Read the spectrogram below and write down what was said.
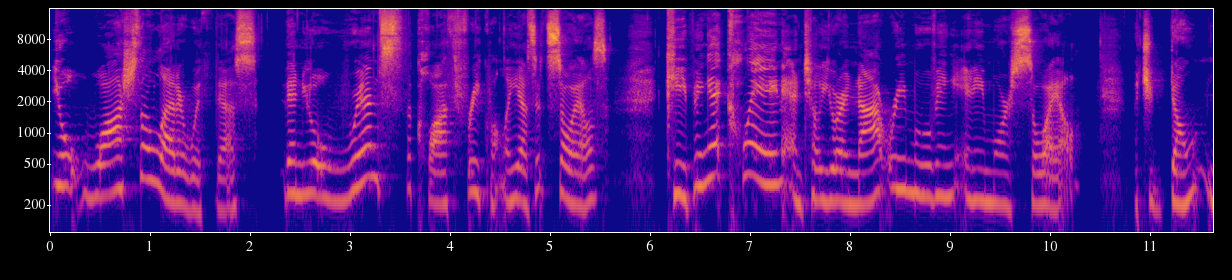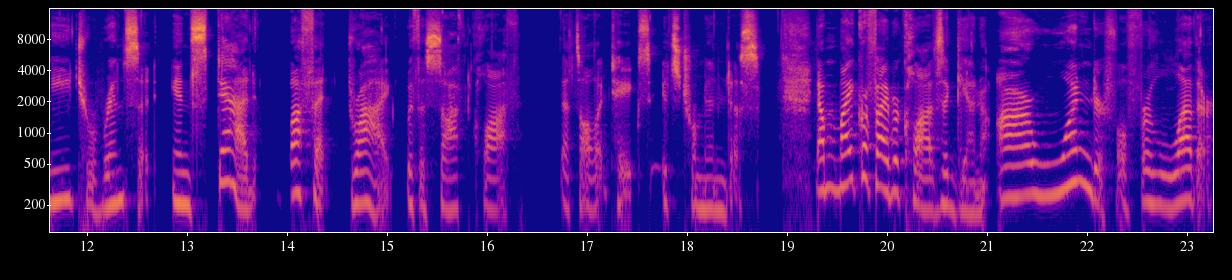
You'll wash the leather with this then you'll rinse the cloth frequently as it soils, keeping it clean until you are not removing any more soil. but you don't need to rinse it. Instead, buff it dry with a soft cloth. That's all it takes. It's tremendous. Now, microfiber cloths, again, are wonderful for leather.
